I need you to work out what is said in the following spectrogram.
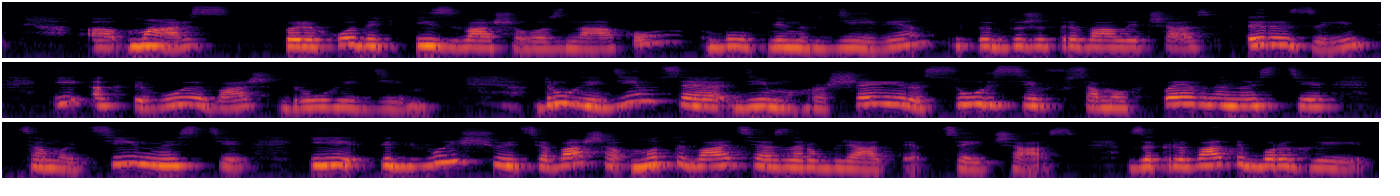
Марс переходить із вашого знаку, був він в Діві, тут дуже тривалий час, в Терези, і активує ваш другий дім. Другий дім це дім грошей, ресурсів, самовпевненості, самоцінності, і підвищується ваша мотивація заробляти в цей час, закривати борги,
